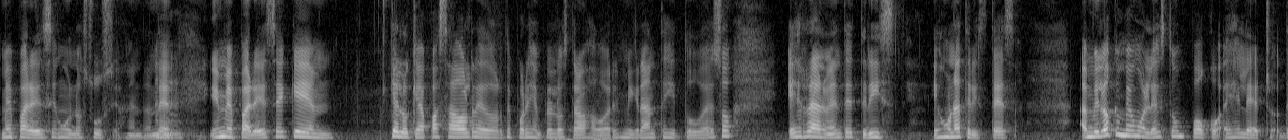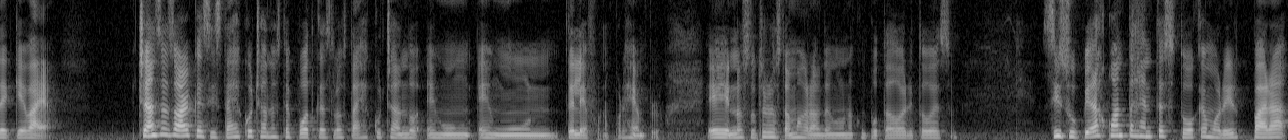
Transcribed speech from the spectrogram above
Me parecen unos sucios, ¿me entendés? Y me parece que, que lo que ha pasado alrededor de, por ejemplo, los trabajadores migrantes y todo eso es realmente triste. Es una tristeza. A mí lo que me molesta un poco es el hecho de que, vaya, chances are que si estás escuchando este podcast lo estás escuchando en un, en un teléfono, por ejemplo. Eh, nosotros lo estamos grabando en una computadora y todo eso. Si supieras cuánta gente se tuvo que morir para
